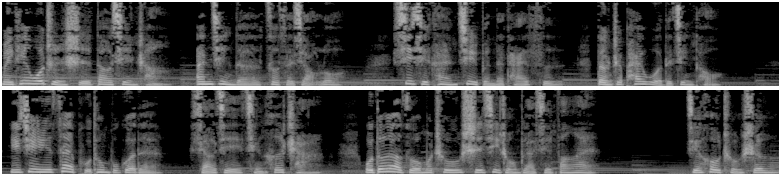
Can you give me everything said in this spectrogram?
每天我准时到现场，安静的坐在角落，细细看剧本的台词，等着拍我的镜头。一句再普通不过的“小姐，请喝茶”，我都要琢磨出十几种表现方案。劫后重生，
